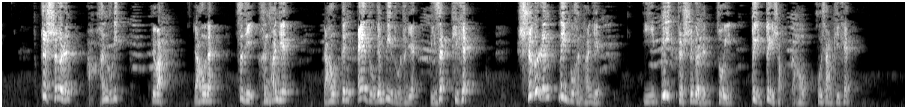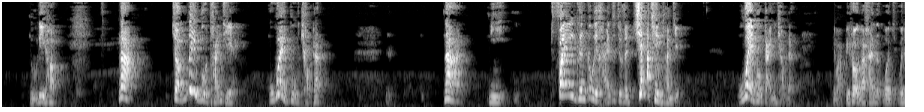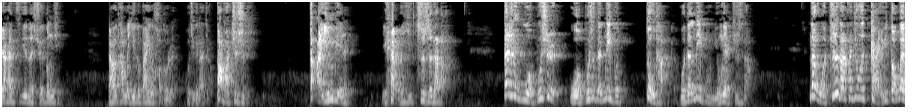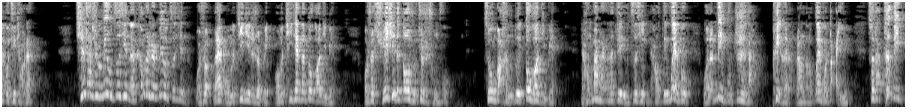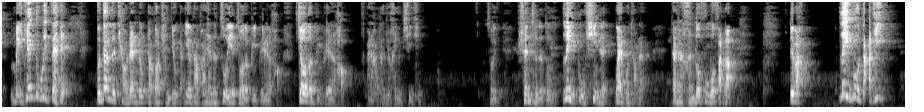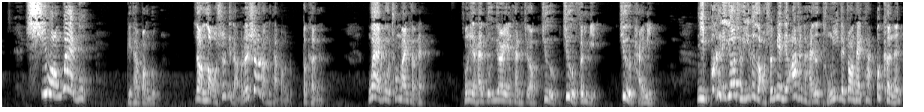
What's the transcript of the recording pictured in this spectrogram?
这十个人啊，很努力，对吧？然后呢，自己很团结，然后跟 A 组跟 B 组之间比赛 PK，十个人内部很团结，以 B 这十个人作为对对手，然后互相 PK，努力哈。那叫内部团结，外部挑战。那你翻译跟各位孩子就是家庭团结，外部敢于挑战。对吧？比如说我的孩子，我我家孩子自己在学东西，然后他们一个班有好多人，我就跟他讲：“爸爸支持你，打赢别人。”你看我一支持他打，但是我不是我不是在内部逗他，我在内部永远支持他。那我支持他，他就会敢于到外部去挑战。其实他是没有自信的，刚开始没有自信的。我说：“来，我们积极的准备，我们提前再多搞几遍。”我说：“学习的高手就是重复，所以我们把很多东西都搞几遍，然后慢慢让他觉得有自信，然后对外部我来内部支持他。”配合他，让他外部打赢，所以他特别每天都会在不断的挑战中找到成就感，因为他发现他作业做的比别人好，教的比别人好，然后他就很有信心。所以生存的东西，内部信任，外部挑战。但是很多父母反了，对吧？内部打击，希望外部给他帮助，让老师给他，让校长给他帮助，不可能。外部充满挑战，从你的孩子读幼儿园开始就要就就有分别，就有排名。你不可能要求一个老师面对二十个孩子同一个状态看，不可能。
